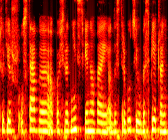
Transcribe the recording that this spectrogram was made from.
tudzież ustawy o pośrednictwie nowej, o dystrybucji ubezpieczeń,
